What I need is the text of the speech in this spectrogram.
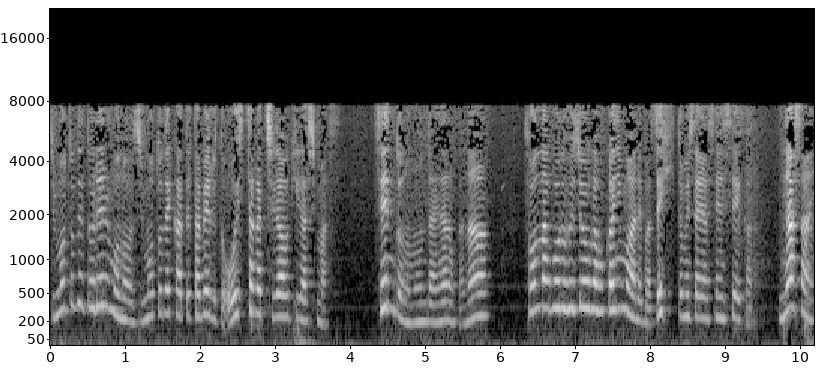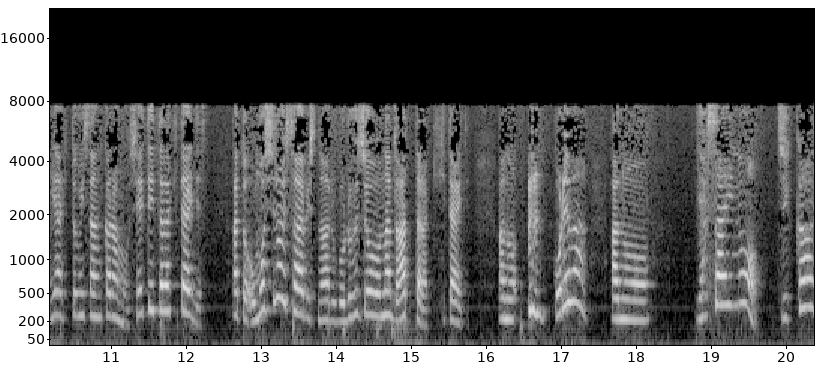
地元で採れるものを地元で買って食べると美味しさが違う気がします。鮮度の問題なのかなそんなゴルフ場が他にもあれば、ぜひひとみさんや先生から、皆さんやひとみさんからも教えていただきたいです。あと、面白いサービスのあるゴルフ場などあったら聞きたいです。あの、これは、あの、野菜の自家、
